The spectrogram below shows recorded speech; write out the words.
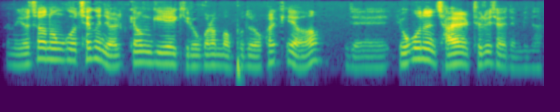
그다음에 여자농구 최근 10경기의 기록을 한번 보도록 할게요. 이제 요거는 잘 들으셔야 됩니다.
